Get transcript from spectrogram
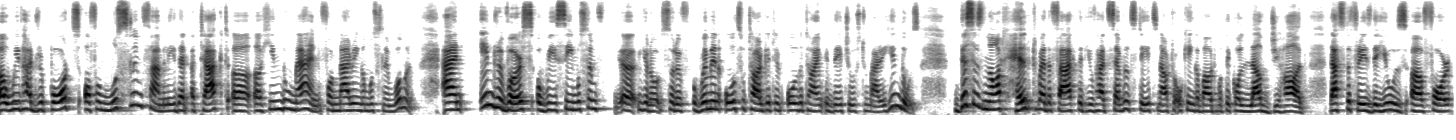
uh, we've had reports of a Muslim family that attacked uh, a Hindu man for marrying a Muslim woman. And in reverse, we see Muslim, uh, you know, sort of women also targeted all the time if they choose to marry Hindus. This is not helped by the fact that you've had several states now talking about what they call love jihad. That's the phrase they use uh, for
